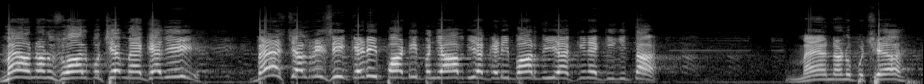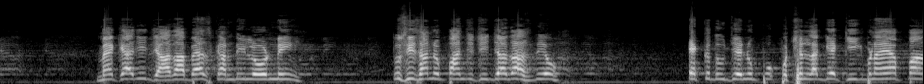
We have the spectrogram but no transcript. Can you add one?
ਮੈਂ ਉਹਨਾਂ ਨੂੰ ਸਵਾਲ ਪੁੱਛਿਆ, ਮੈਂ ਕਿਹਾ ਜੀ, ਬਹਿਸ ਚੱਲ ਰਹੀ ਸੀ, ਕਿਹੜੀ ਪਾਰਟੀ ਪੰਜਾਬ ਦੀ ਹੈ ਕਿਹੜੀ ਬਾਹਰ ਦੀ ਹੈ ਕਿਹਨੇ ਕੀ ਕੀਤਾ? ਮੈਂ ਉਹਨਾਂ ਨੂੰ ਪੁੱਛਿਆ, ਮੈਂ ਕਿਹਾ ਜੀ, ਜ਼ਿਆਦਾ ਬਹਿਸ ਕਰਨ ਦੀ ਲੋੜ ਨਹੀਂ। ਤੁਸੀਂ ਸਾਨੂੰ ਪੰਜ ਚੀਜ਼ਾਂ ਦੱਸ ਦਿਓ। ਇੱਕ ਦੂਜੇ ਨੂੰ ਪੁੱਛਣ ਲੱਗੇ, ਕੀ ਬਣਾਇਆ ਆਪਾਂ?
